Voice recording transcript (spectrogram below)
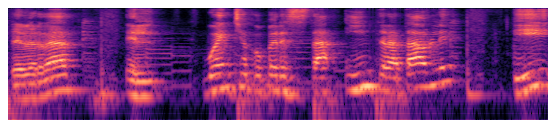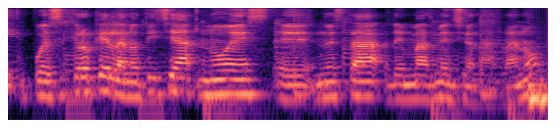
de verdad, el buen Checo Pérez está intratable y pues creo que la noticia no es eh, no está de más mencionarla, ¿no?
